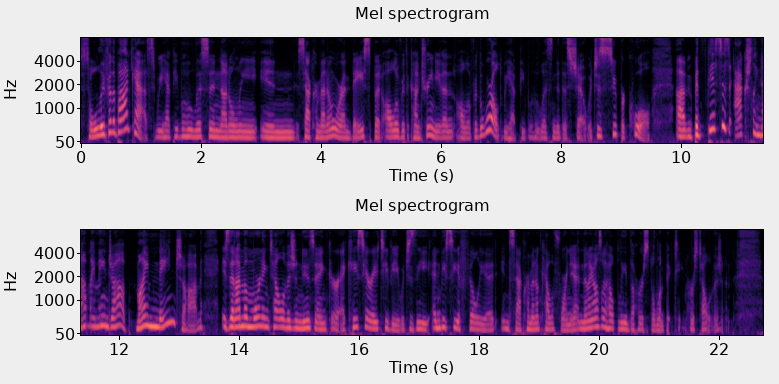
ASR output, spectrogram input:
solely for the podcast. We have people who listen not only in Sacramento, where I'm based, but all over the country and even all over the world. We have people who listen to this show, which is super cool. Um, but this is actually not my main job. My main job is that I'm a morning television news anchor at KCRA TV, which is the NBC affiliate in Sacramento, California. And then I also help lead the Hearst Olympic team, Hearst Television.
